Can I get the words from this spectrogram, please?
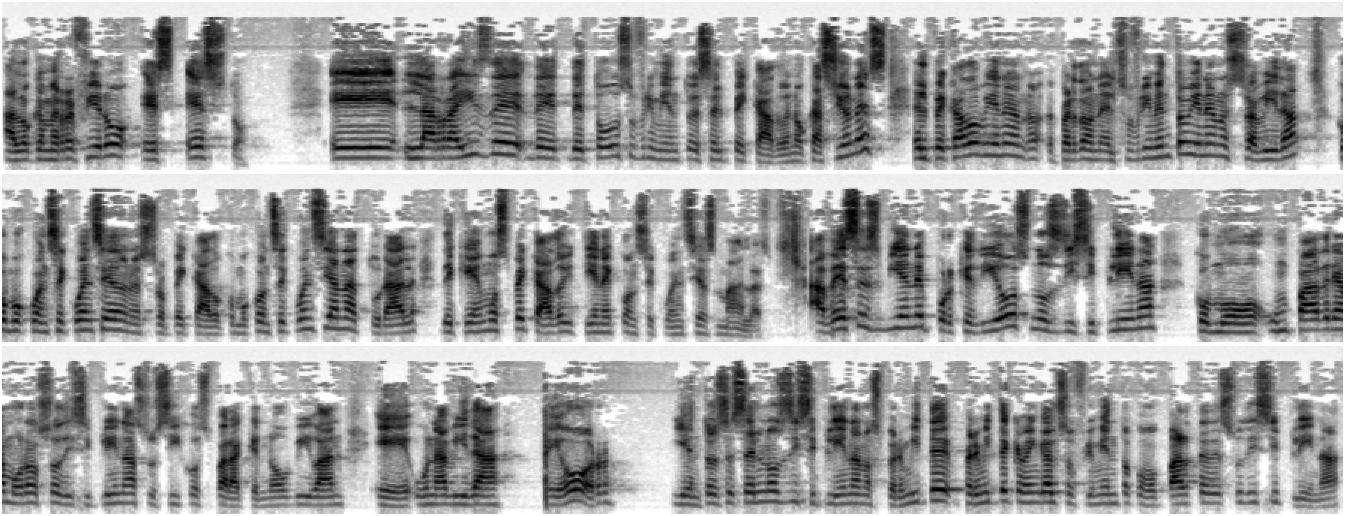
A lo que me refiero es esto. Eh, la raíz de, todo sufrimiento es el pecado. En ocasiones, el pecado viene, perdón, el sufrimiento viene a nuestra vida como consecuencia de nuestro pecado, como consecuencia natural de que hemos pecado y tiene consecuencias malas. A veces viene porque Dios nos disciplina como un padre amoroso disciplina a sus hijos para que no vivan eh, una vida peor y entonces Él nos disciplina, nos permite, permite que venga el sufrimiento como parte de su disciplina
